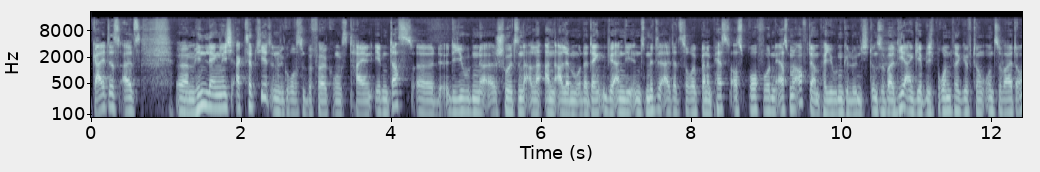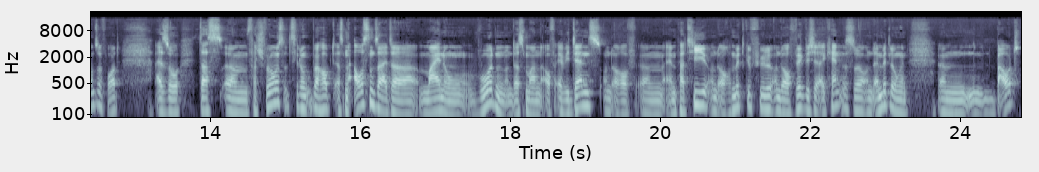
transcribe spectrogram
galt es als ähm, hinlänglich akzeptiert in großen Bevölkerungsteilen, eben dass äh, die Juden äh, schuld sind alle, an allem. Oder denken wir an die ins Mittelalter zurück. Bei einem Pestausbruch wurden erstmal auf der ein paar Juden gelüncht und so, weil die angeblich Brunnenvergiftung und so weiter und so fort. Also, dass ähm, Verschwörungserzählungen überhaupt erst eine Außenseitermeinung wurden und dass man auf Evidenz und auch auf ähm, Empathie und auch Mitgefühl und auch wirkliche Erkenntnisse und Ermittlungen ähm, baut,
